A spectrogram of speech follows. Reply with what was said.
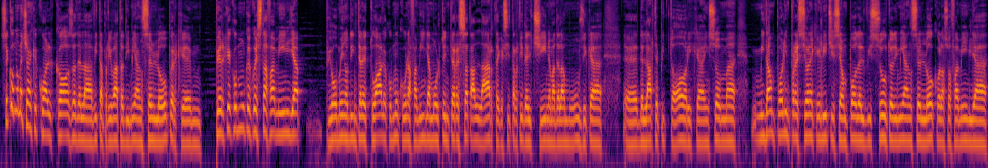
Secondo me c'è anche qualcosa della vita privata di Mian Sello perché, perché comunque questa famiglia più o meno di intellettuale o comunque una famiglia molto interessata all'arte, che si tratti del cinema, della musica, eh, dell'arte pittorica, insomma, mi dà un po' l'impressione che lì ci sia un po' del vissuto di Mian Sello con la sua famiglia,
